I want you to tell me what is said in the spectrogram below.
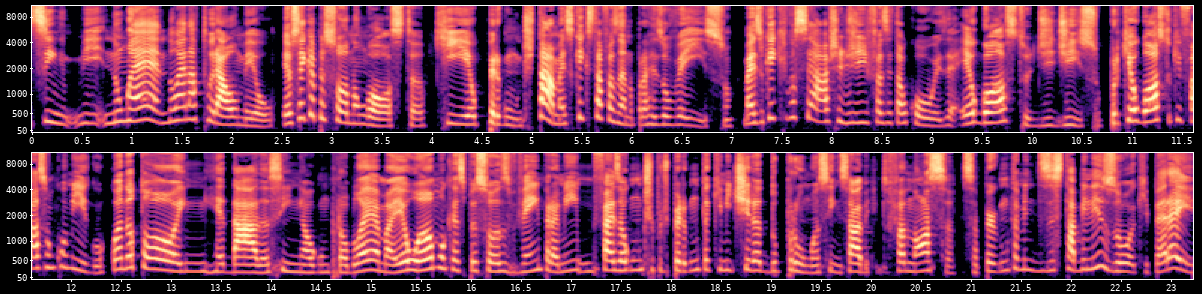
Sim, não é não é natural meu. Eu sei que a pessoa não gosta que eu pergunte, tá, mas o que, que você tá fazendo para resolver isso? Mas o que, que você acha de fazer tal coisa? Eu gosto de disso, porque eu gosto que façam comigo. Quando eu tô enredada, assim, em algum problema, eu amo que as pessoas vêm para mim e me faz algum tipo de pergunta que me tira do prumo, assim, sabe? Tu fala, nossa, essa pergunta me desestabilizou aqui. Peraí,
